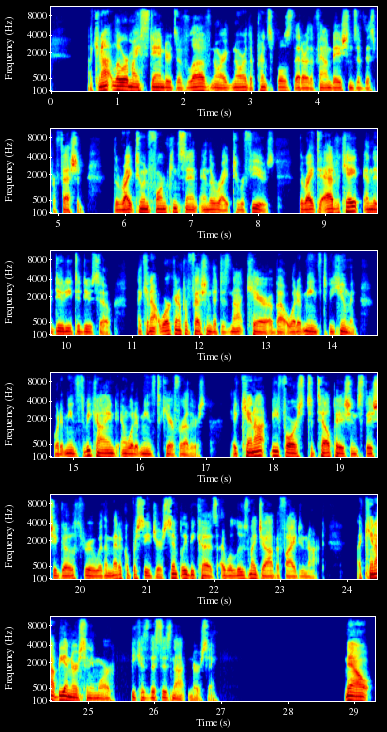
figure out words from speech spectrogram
I cannot lower my standards of love nor ignore the principles that are the foundations of this profession the right to informed consent and the right to refuse, the right to advocate and the duty to do so. I cannot work in a profession that does not care about what it means to be human, what it means to be kind, and what it means to care for others. It cannot be forced to tell patients they should go through with a medical procedure simply because I will lose my job if I do not. I cannot be a nurse anymore because this is not nursing. Now,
